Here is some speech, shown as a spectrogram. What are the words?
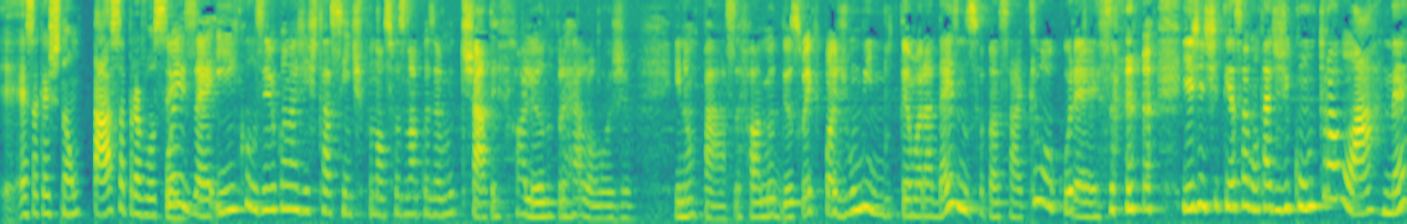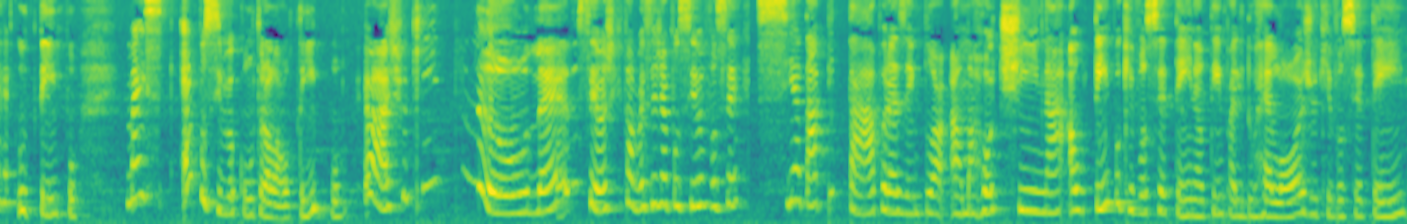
essa questão passa para você. Pois é, e inclusive quando a gente tá assim, tipo, nossa, fazendo uma coisa muito chata e fica olhando pro relógio e não passa, fala, meu Deus, como é que pode um minuto demorar 10 minutos pra passar? Que loucura é essa? e a gente tem essa vontade de controlar, né, o tempo. Mas é possível controlar o tempo? Eu acho que não, né? Não sei, eu acho que talvez seja possível você se adaptar, por exemplo, a uma rotina, ao tempo que você tem, né? O tempo ali do relógio que você tem,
